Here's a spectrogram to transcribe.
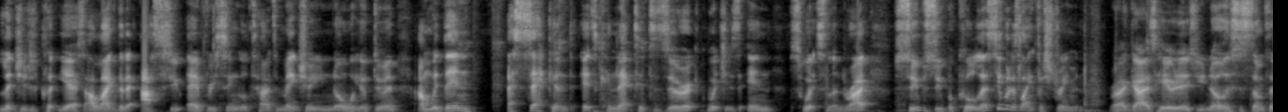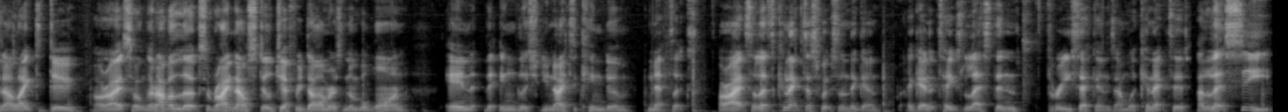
literally just click yes. I like that it asks you every single time to make sure you know what you're doing. And within a second, it's connected to Zurich, which is in Switzerland, right? Super, super cool. Let's see what it's like for streaming. Right, guys, here it is. You know this is something I like to do, all right? So I'm going to have a look. So right now, still Jeffrey Dahmer is number one in the English United Kingdom Netflix. All right, so let's connect to Switzerland again. Again, it takes less than three seconds and we're connected. And let's see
